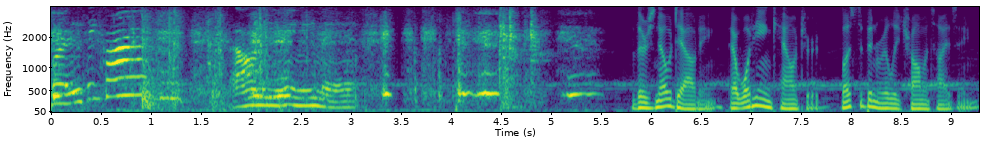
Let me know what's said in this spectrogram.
But is he crying? I don't even ain't he mad. There's no doubting that what he encountered must have been really traumatizing.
